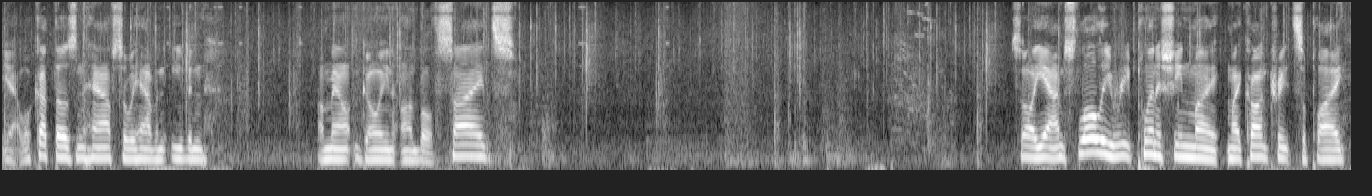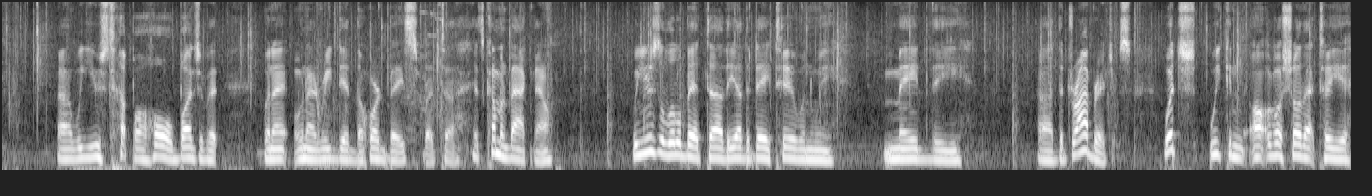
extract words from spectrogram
Yeah, we'll cut those in half so we have an even amount going on both sides. So yeah, I'm slowly replenishing my, my concrete supply. Uh, we used up a whole bunch of it when I when I redid the horde base, but uh, it's coming back now. We used a little bit uh, the other day too when we made the uh, the drawbridges, which we can. I'll go show that to you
